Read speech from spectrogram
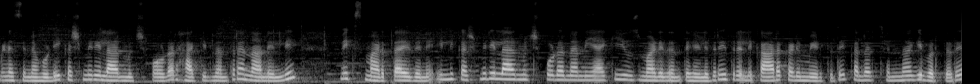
ಮೆಣಸಿನ ಹುಡಿ, ಕಾಶ್ಮೀರಿ ಲಾಲ್ ಮಿರ್ಚ್ ಪೌಡರ್ ಹಾಕಿದ ನಂತರ ನಾನಿಲ್ಲಿ ಮಿಕ್ಸ್ ಮಾಡ್ತಾ ಇದ್ದೇನೆ. ಇಲ್ಲಿ ಕಾಶ್ಮೀರಿ ಲಾಲ್ ಮಿರ್ಚ್ ಪೌಡರ್ ನಾನು ಯಾಕೆ ಯೂಸ್ ಮಾಡಿದೆ ಅಂತ ಹೇಳಿದರೆ, ಇದರಲ್ಲಿ ಖಾರ ಕಡಿಮೆ ಇರ್ತದೆ, ಕಲರ್ ಚೆನ್ನಾಗಿ ಬರ್ತದೆ,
